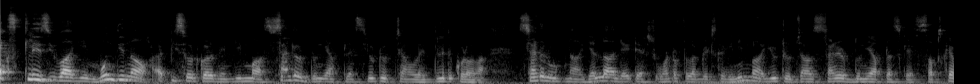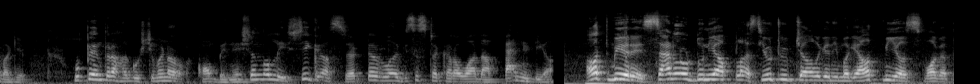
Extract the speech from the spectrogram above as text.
ಎಕ್ಸ್ಕ್ಲೂಸಿವ್ ಆಗಿ ಮುಂದಿನ ಎಪಿಸೋಡ್ಗಳಲ್ಲಿ ನಿಮ್ಮ ಸ್ಯಾಂಡಲ್ವುಡ್ ದುನಿಯಾ ಪ್ಲಸ್ ಯೂಟ್ಯೂಬ್ ಚಾನಲಲ್ಲಿ ತಿಳಿದುಕೊಳ್ಳೋಣ. ಸ್ಯಾಂಡಲ್ವುಡ್ನ ಎಲ್ಲ ಲೇಟೆಸ್ಟ್ ವಂಡರ್ಫುಲ್ ಅಪ್ಡೇಟ್ಸ್ಗಾಗಿ ನಿಮ್ಮ ಯೂಟ್ಯೂಬ್ ಚಾನಲ್ ಸ್ಯಾಂಡಲ್ವುಡ್ ದುನಿಯಾ ಪ್ಲಸ್ಗೆ ಸಬ್ಸ್ಕ್ರೈಬ್ ಆಗಿ. ಉಪೇಂದ್ರ ಹಾಗೂ ಶಿವಣ್ಣರ ಕಾಂಬಿನೇಷನ್ನಲ್ಲಿ ಶೀಘ್ರ ಸೆಟ್ಟರ್ಲ ವಿಶಿಷ್ಟಕರವಾದ ಪ್ಯಾನ್ ಇಂಡಿಯಾ ಆತ್ಮೀಯರೇ ಸ್ಯಾಂಡಲ್ವುಡ್ ದುನಿಯಾ ಪ್ಲಸ್ ಯೂಟ್ಯೂಬ್ ಚಾನಲ್ಗೆ ನಿಮಗೆ ಆತ್ಮೀಯ ಸ್ವಾಗತ.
